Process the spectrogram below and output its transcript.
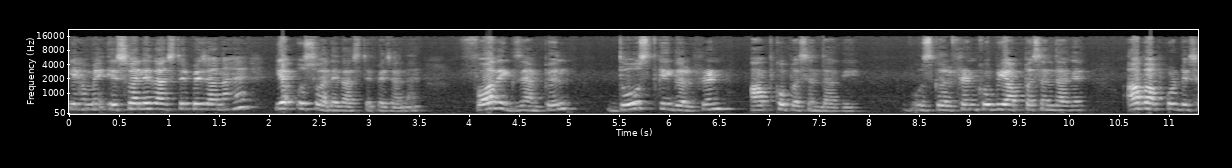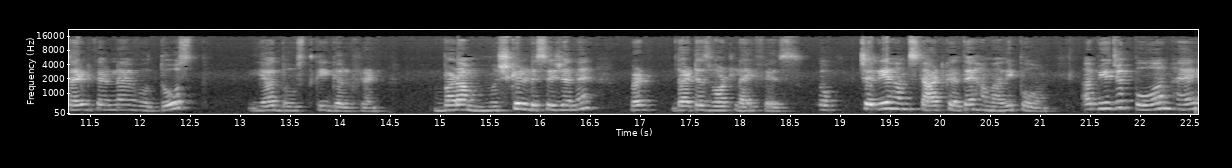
कि हमें इस वाले रास्ते पे जाना है या उस वाले रास्ते पे जाना है। फॉर एग्ज़ाम्पल दोस्त की गर्लफ्रेंड आपको पसंद आ गई। उस गर्लफ्रेंड को भी आप पसंद आ गए। अब आपको डिसाइड करना है वो दोस्त या दोस्त की गर्लफ्रेंड बड़ा मुश्किल डिसीज़न है but that is what life is तो चलिए हम स्टार्ट करते हैं हमारी पोअम अब ये जो पोअम है,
